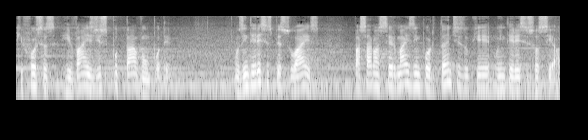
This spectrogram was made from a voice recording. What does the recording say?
que forças rivais disputavam o poder. Os interesses pessoais passaram a ser mais importantes do que o interesse social,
